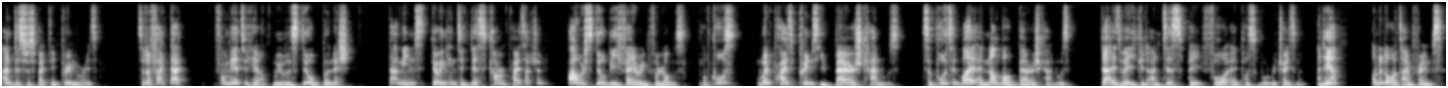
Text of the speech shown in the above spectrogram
and disrespecting premium arrays. So the fact that from here to here, we were still bullish, that means going into this current price action, I would still be favoring for longs. Of course, when price prints you bearish candles, supported by a number of bearish candles, that is where you could anticipate for a possible retracement. And here, on the lower time frames,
